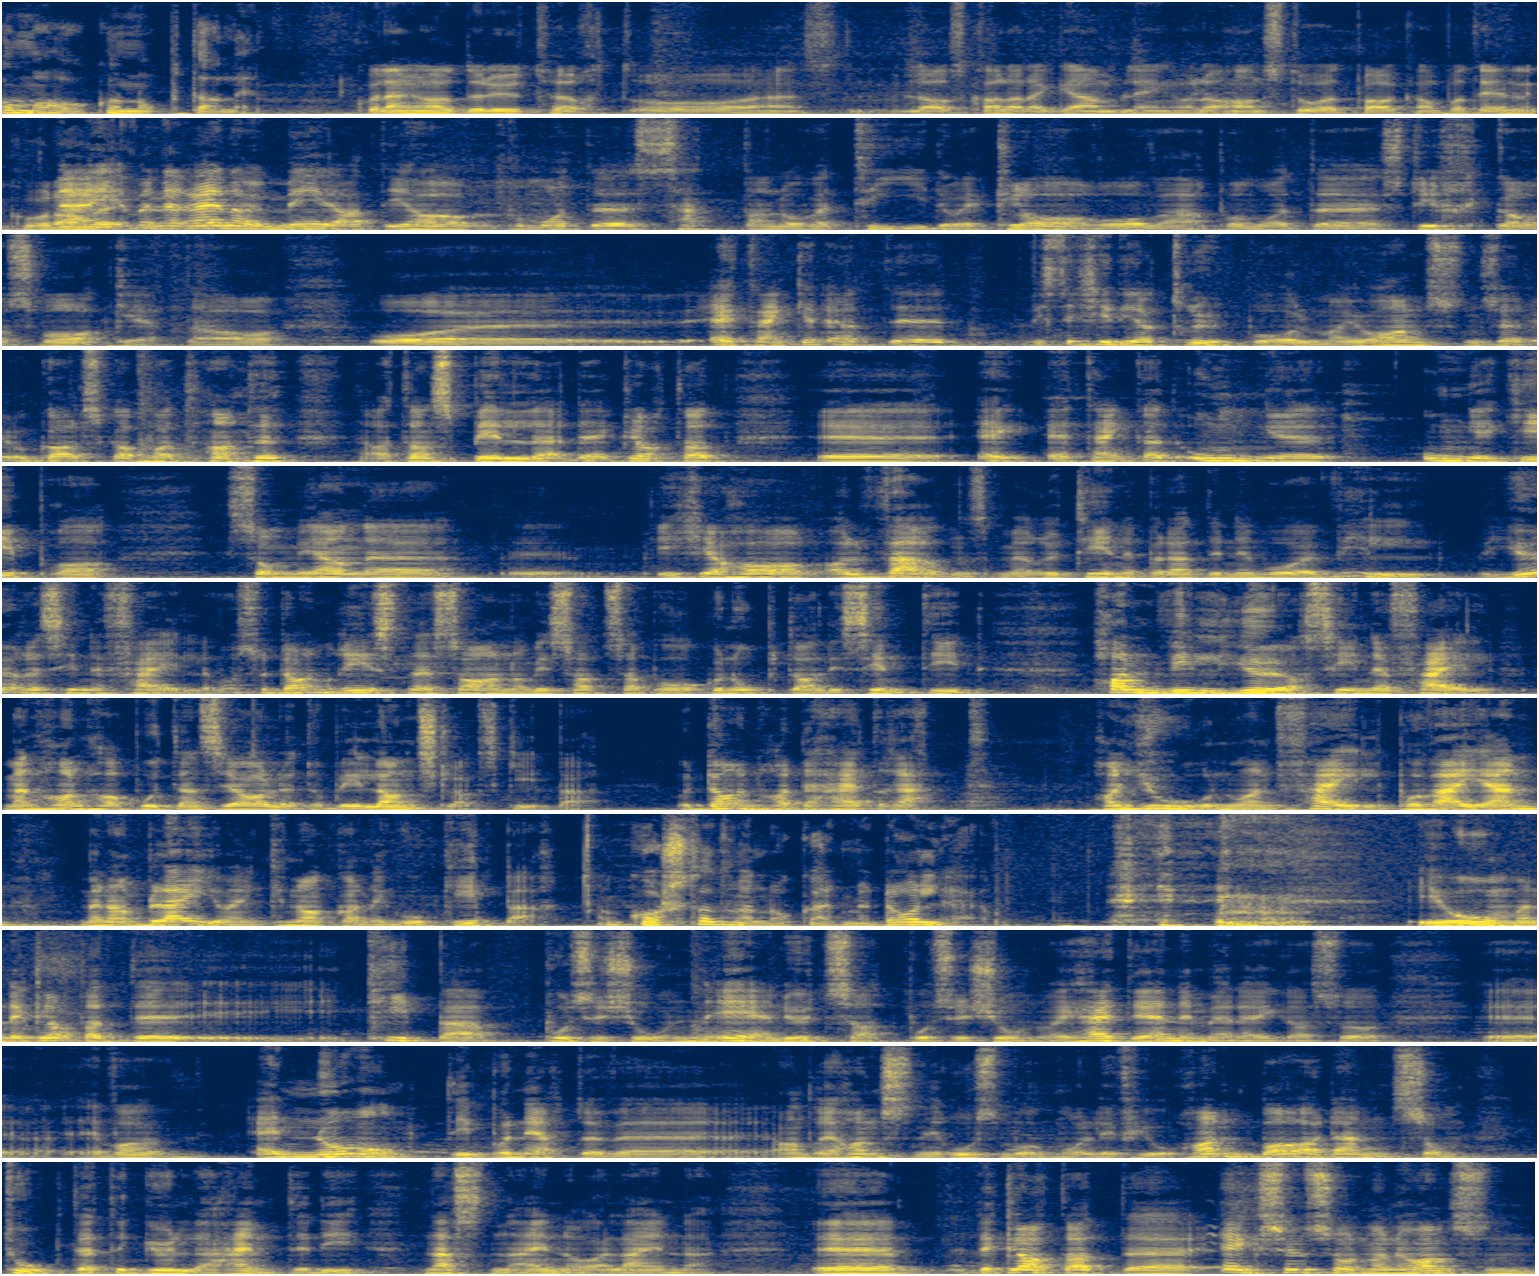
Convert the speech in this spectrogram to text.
kommer Håkon Oppdal inn. Hvor lenge hadde du tørt å eh, la oss kalle det gambling og la han stå et par kamper til? Hvordan Nei, men jeg regner jo med at de har på en måte sett han over tid og er klar over på en måte styrker og svakheter. Og, og eh, jeg tenker det at eh, hvis ikke de har tro på Holmar Johansen, så er det jo galskap at han, at han spiller. Det er klart at eh, jeg, jeg tenker at unge, unge keepere som gjerne eh, ikke har all verdens med rutine på dette nivået, vil gjøre sine feil. Det var som Dan Risnes sa når vi satsa på Håkon Oppdal i sin tid. Han vil gjøre sine feil, men han har potensial til å bli landslagskeeper. Og Dan hadde helt rett. Han gjorde noen feil på veien, men han ble jo en knakende god keeper. Han kostet vel noe en medaljer? Jo, men det er klart at eh, keeperposisjonen er en utsatt posisjon. Og jeg er helt enig med deg. altså eh, Jeg var enormt imponert over André Hansen i Rosenborg-målet i fjor. Han var den som tok dette gullet hjem til de nesten ene og alene. Eh, det er klart at jeg syns Holmen Johansen,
